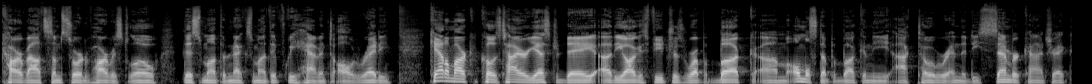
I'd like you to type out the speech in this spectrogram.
carve out some sort of harvest low this month or next month if we haven't already. Cattle market closed higher yesterday. Uh, the August futures were up a buck, um, almost up a buck in the October and the December contract.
